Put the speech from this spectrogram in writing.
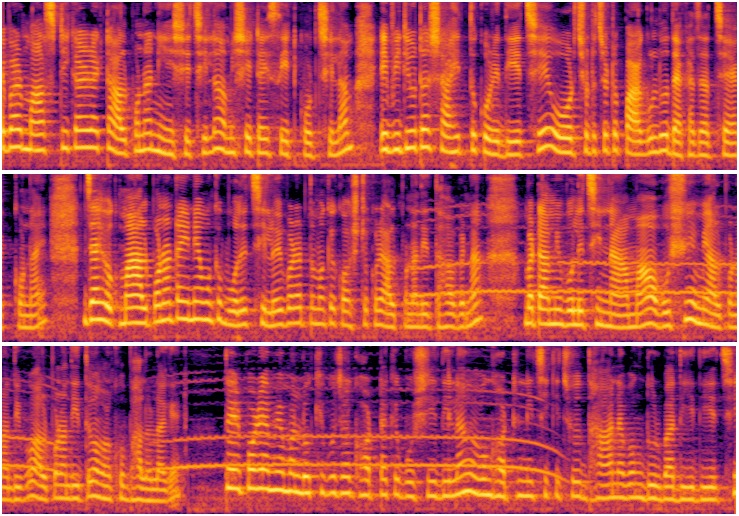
এবার মা স্টিকারের একটা আলপনা নিয়ে এসেছিল, আমি সেটাই সেট করছিলাম। এই ভিডিওটা সাহিত্য করে দিয়েছে, ওর ছোট ছোট পাগুলো দেখা যাচ্ছে এক কোনায়। যাই হোক, মা আলপনাটা এনে আমাকে বলেছিল, এবার আর তোমাকে কষ্ট করে আলপনা দিতে হবে না। বাট আমি বলেছি, না মা, অবশ্যই আমি আলপনা দিব। আলপনা দিতেও আমার খুব ভালো লাগে। তো এরপরে আমি আমার লক্ষ্মী পূজার ঘরটাকে বসিয়ে দিলাম এবং ঘরটির নিচে কিছু ধান এবং দুর্বা দিয়ে দিয়েছি।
